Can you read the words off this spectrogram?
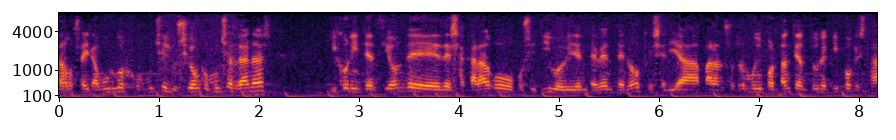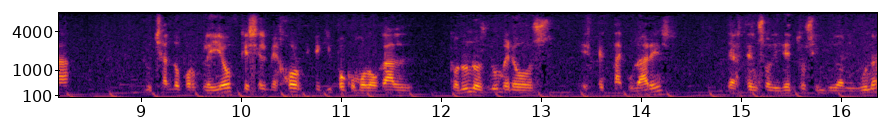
Vamos a ir a Burgos con mucha ilusión con muchas ganas y con intención de, sacar algo positivo, evidentemente, ¿no? que sería para nosotros muy importante ante un equipo que está luchando por playoff, que es el mejor equipo como local, con unos números espectaculares de ascenso directo sin duda ninguna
